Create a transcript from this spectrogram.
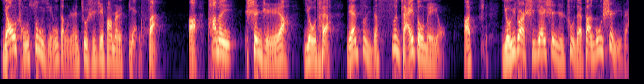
姚崇、宋璟等人就是这方面的典范啊！他们甚至于啊，有的呀连自己的私宅都没有啊，有一段时间甚至住在办公室里边。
